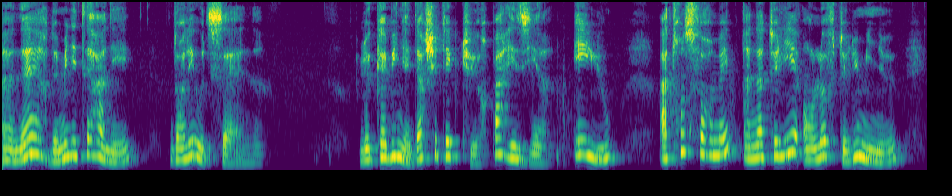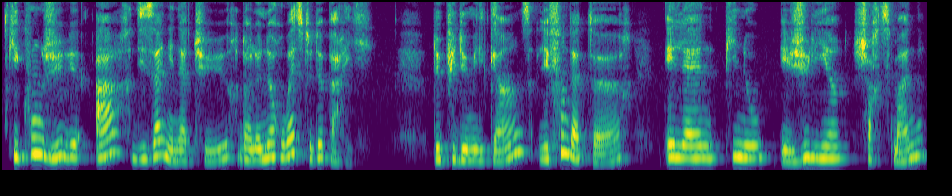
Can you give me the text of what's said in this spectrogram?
Un air de Méditerranée dans les Hauts-de-Seine. Le cabinet d'architecture parisien EU a transformé un atelier en loft lumineux qui conjugue art, design et nature dans le nord-ouest de Paris. Depuis 2015, les fondateurs, Hélène Pinault et Julien Schwartzmann,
